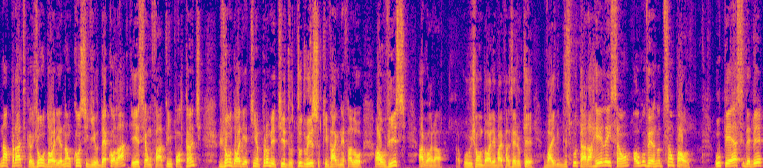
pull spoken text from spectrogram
Na prática, João Dória não conseguiu decolar, esse é um fato importante. João Dória tinha prometido tudo isso que Wagner falou ao vice. Agora, o João Dória vai fazer o quê? Vai disputar a reeleição ao governo de São Paulo o PSDB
